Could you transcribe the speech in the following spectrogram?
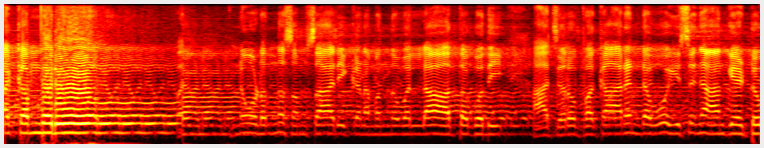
ഉറക്കം വരൂ. എന്നോടൊന്ന് സംസാരിക്കണമെന്ന് വല്ലാത്ത കൊതി. ആ ചെറുപ്പക്കാരന്റെ വോയിസ് ഞാൻ കേട്ടു.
